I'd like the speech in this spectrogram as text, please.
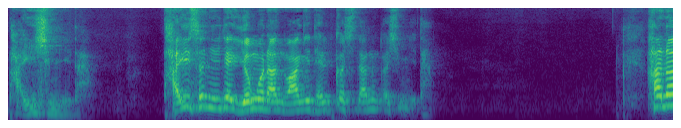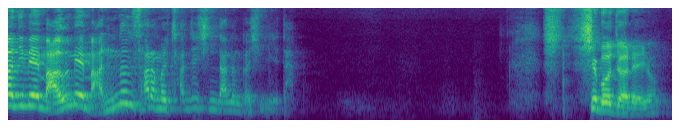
다윗입니다. 다윗은 이제 영원한 왕이 될 것이라는 것입니다. 하나님의 마음에 맞는 사람을 찾으신다는 것입니다. 15절에요.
